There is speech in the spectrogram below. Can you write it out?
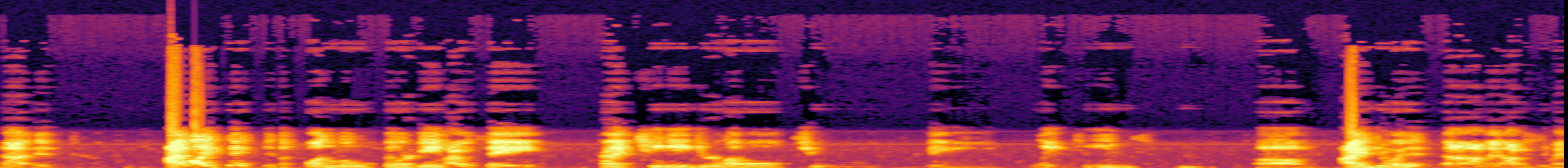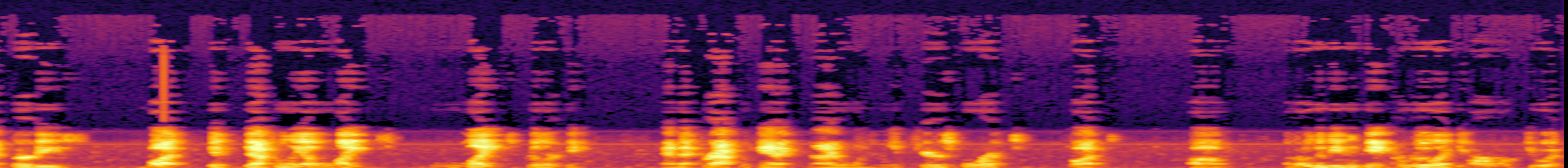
not it. I liked it. It's a fun little filler game. I would say kind of teenager level to maybe late teens. Um, I enjoyed it. Uh, I'm obviously in obviously my 30s, but it's definitely a light, light filler game. And that draft mechanic, not everyone really cares for it, but um, I thought it was a decent game. I really like the artwork to it.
